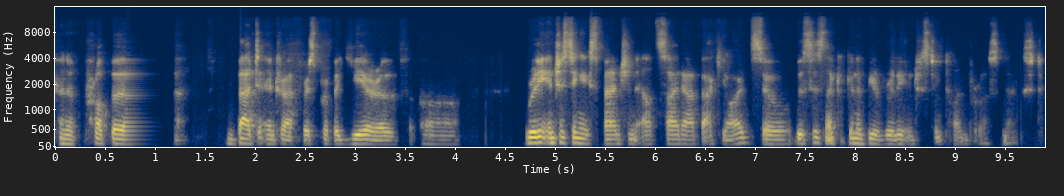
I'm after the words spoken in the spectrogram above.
kind of proper about to enter our first proper year of uh, really interesting expansion outside our backyard. So this is like going to be a really interesting time for us next.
